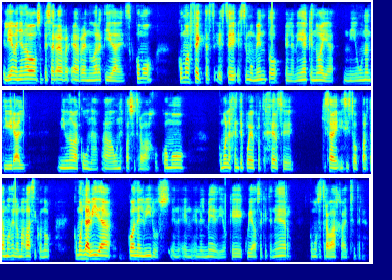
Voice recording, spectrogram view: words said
El día de mañana vamos a empezar a, reanudar actividades. ¿Cómo, ¿Cómo afecta este, este momento en la medida que no haya ni un antiviral, ni una vacuna a un espacio de trabajo? ¿Cómo, cómo la gente puede protegerse? Quizá, insisto, partamos de lo más básico. ¿Cómo es la vida con el virus en, en, el medio? ¿Qué cuidados hay que tener? ¿Cómo se trabaja? Etcétera.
